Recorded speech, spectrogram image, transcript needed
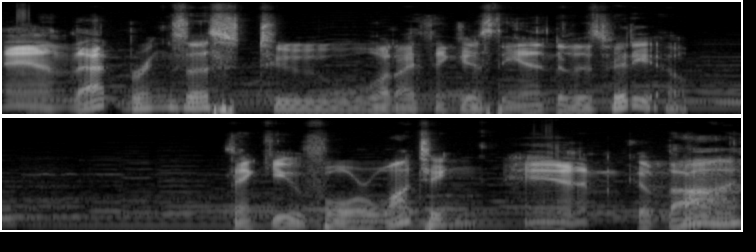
And that brings us to what I think is the end of this video. Thank you for watching, and goodbye.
